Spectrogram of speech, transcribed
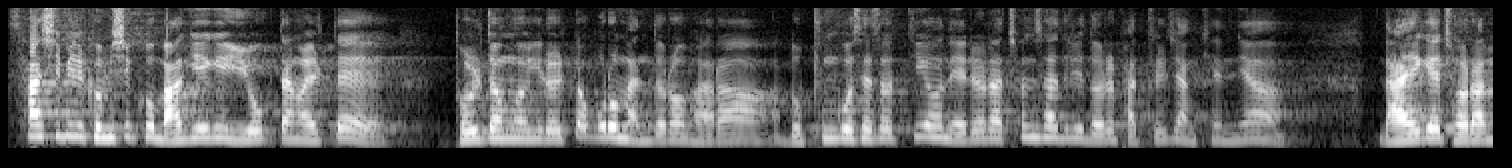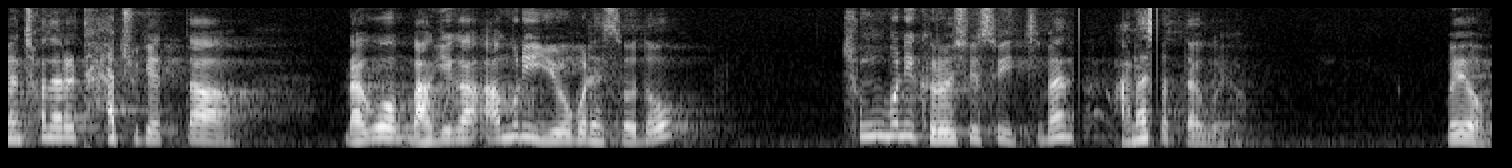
40일 금식 후 마귀에게 유혹당할 때 돌덩어리를 떡으로 만들어 봐라. 높은 곳에서 뛰어내려라. 천사들이 너를 받들지 않겠냐. 나에게 절하면 천하를 다 주겠다. 라고 마귀가 아무리 유혹을 했어도 충분히 그러실 수 있지만 안 하셨다고요. 왜요?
